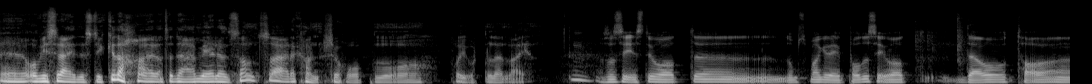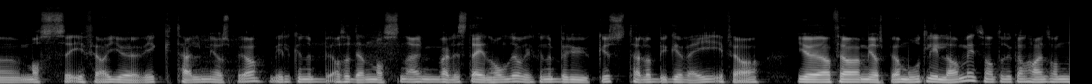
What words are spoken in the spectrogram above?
Uh, og hvis regnestykket da, er at det er mer lønnsomt, så er det kanskje håp om å få gjort noe den veien. Mm. Og så sies det jo at uh, de som har greie på det, sier jo at det å ta masse fra Gjøvik til Mjøsbrua vil kunne, altså Den massen er veldig steinholdig og vil kunne brukes til å bygge vei fra, fra Mjøsbrua mot Lillehammer. Sånn at du kan ha en sånn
